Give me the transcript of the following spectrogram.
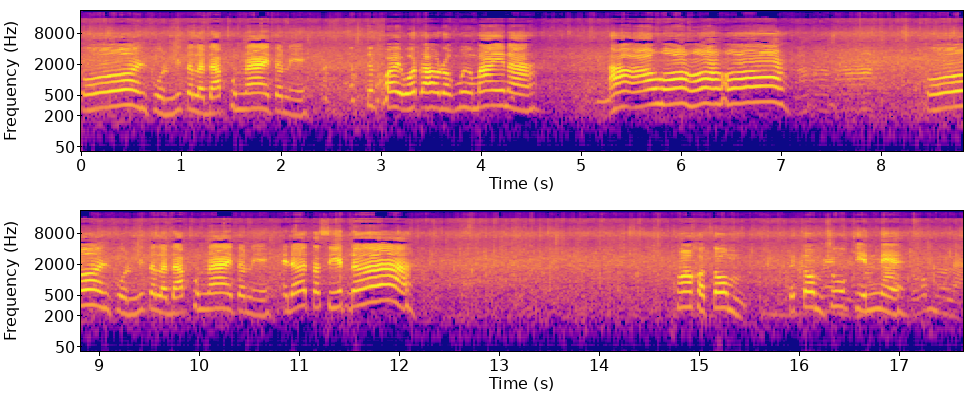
โอ้ยฝนนี่แต่ระดับคุณนายตัวนี้ จะคอยอดเอาดอกมือไม้นะเอาเอาฮอฮอฮอโอ้ยฝนนี่แต่ระดับคุณนายตัวนี้ไอเด้อตาซีดเด้อห่อข้าวต้ม ไปต้มสู้กินเนี่ยต้มเลยแหละ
